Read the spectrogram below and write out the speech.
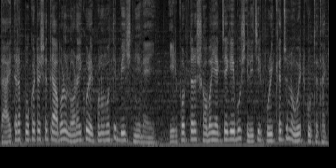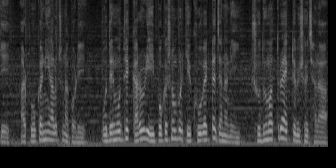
তাই তারা পোকাটার সাথে আবারও লড়াই করে কোনো মতে বিষ নিয়ে নেয়। এরপর তারা সবাই এক জায়গায় বসে লিচির পরীক্ষার জন্য ওয়েট করতে থাকে আর পোকা নিয়ে আলোচনা করে। ওদের মধ্যে কারোরই এই পোকা সম্পর্কে খুব একটা জানা নেই, শুধুমাত্র একটা বিষয় ছাড়া,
